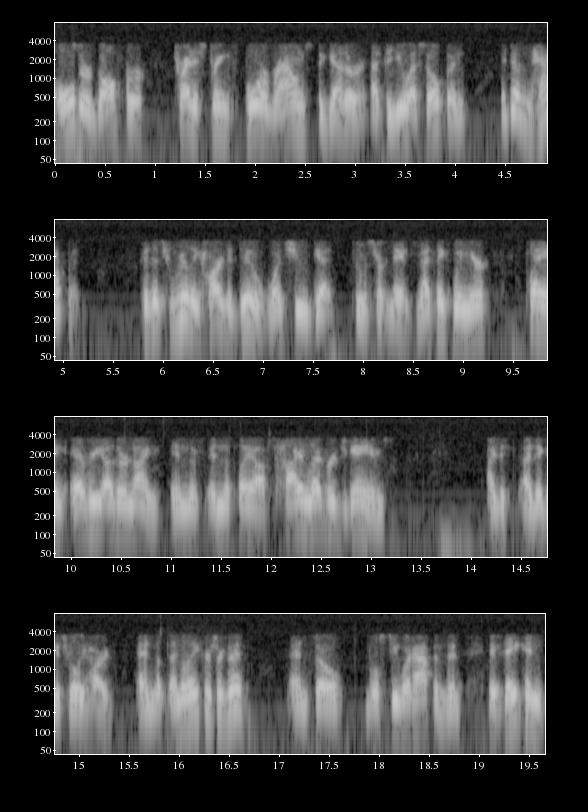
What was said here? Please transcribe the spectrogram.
older golfer try to string four rounds together at the U.S. Open, it doesn't happen because it's really hard to do once you get to a certain age. And I think when you're playing every other night in the in the playoffs, high leverage games, I just I think it's really hard. And the, and the Lakers are good, and so we'll see what happens. And if they can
